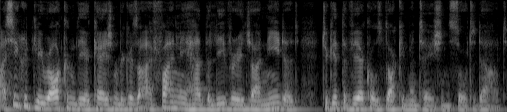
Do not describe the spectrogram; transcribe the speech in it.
I secretly welcomed the occasion because I finally had the leverage I needed to get the vehicle's documentation sorted out.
